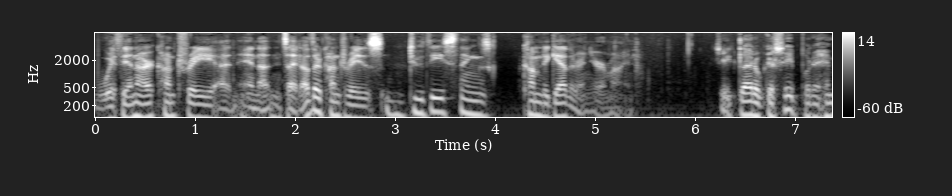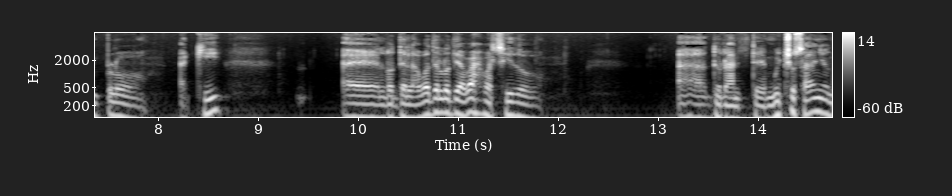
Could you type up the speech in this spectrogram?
within our country and, and inside other countries. Do these things come together in your mind? Sí, claro que sí. Por ejemplo, aquí eh, los de la voz de los de abajo ha sido uh, durante muchos años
